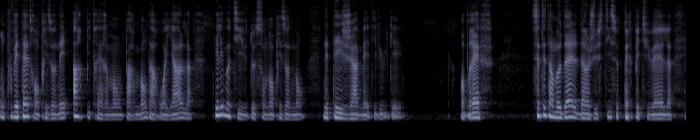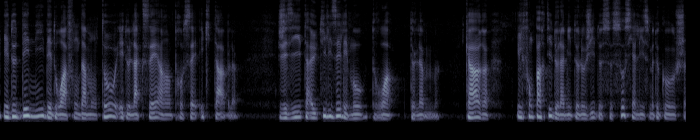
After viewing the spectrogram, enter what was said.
on pouvait être emprisonné arbitrairement par mandat royal et les motifs de son emprisonnement n'étaient jamais divulgués. En bref, c'était un modèle d'injustice perpétuelle et de déni des droits fondamentaux et de l'accès à un procès équitable. J'hésite à utiliser les mots droits de l'homme, car ils font partie de la mythologie de ce socialisme de gauche,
